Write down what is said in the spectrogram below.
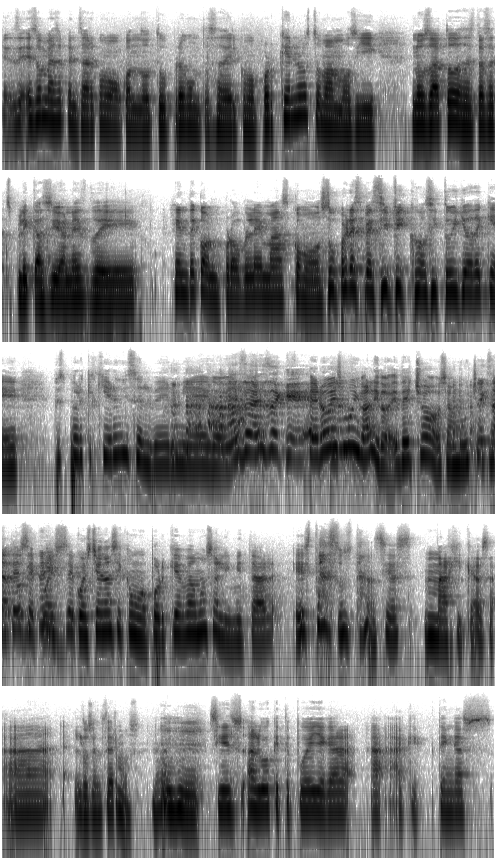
Eso me hace pensar como cuando tú preguntas a él, como, ¿por qué no los tomamos? Y nos da todas estas explicaciones de gente con problemas como súper específicos y tú y yo de que, pues, ¿para qué quiero disolver mi ego? Y que... Pero es muy válido. De hecho, o sea, mucha Exacto, gente se, cues- se cuestiona así como, ¿por qué vamos a limitar estas sustancias mágicas a los enfermos? Si es algo que te puede llegar a, a que tengas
